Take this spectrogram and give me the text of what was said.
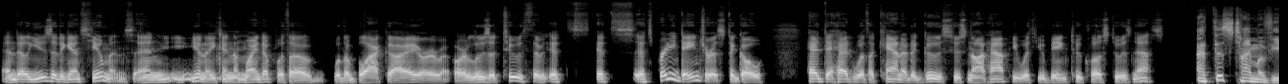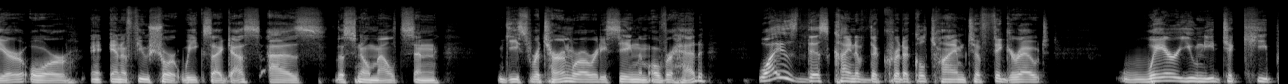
and they'll use it against humans. And you know you can wind up with a with a black eye or or lose a tooth. It's it's it's pretty dangerous to go head to head with a canada goose who's not happy with you being too close to his nest. At this time of year or in a few short weeks i guess as the snow melts and geese return we're already seeing them overhead. Why is this kind of the critical time to figure out where you need to keep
